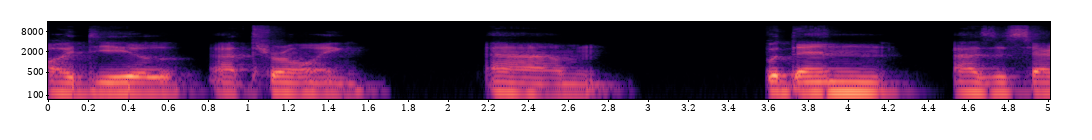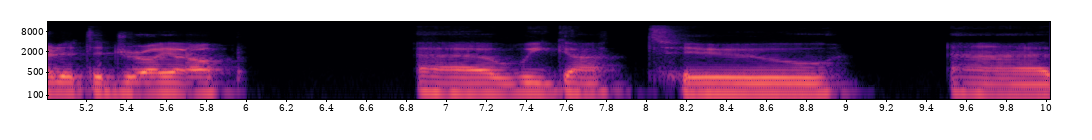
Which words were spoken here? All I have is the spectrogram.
ideal at throwing, um, but then as it started to dry up, uh, we got to uh,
